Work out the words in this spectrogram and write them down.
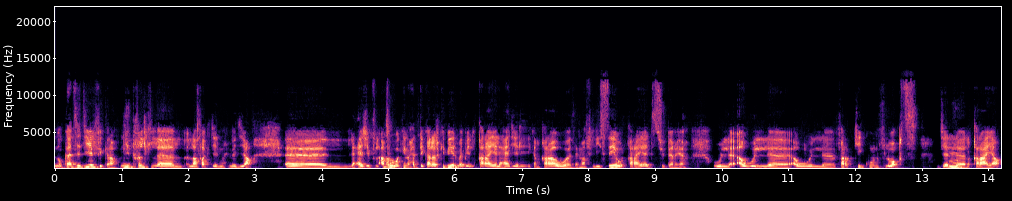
donc كانت هذه الفكرة. ملي دخلت la fac ديال المحمدية آه العجيب في الأمر هو كاين واحد ال décalage كبير ما بين القراية العادية اللي كنقراو زعما في ال lycée والقراية ال supérieur والأول أول فرق كيكون في الوقت ديال القراية.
